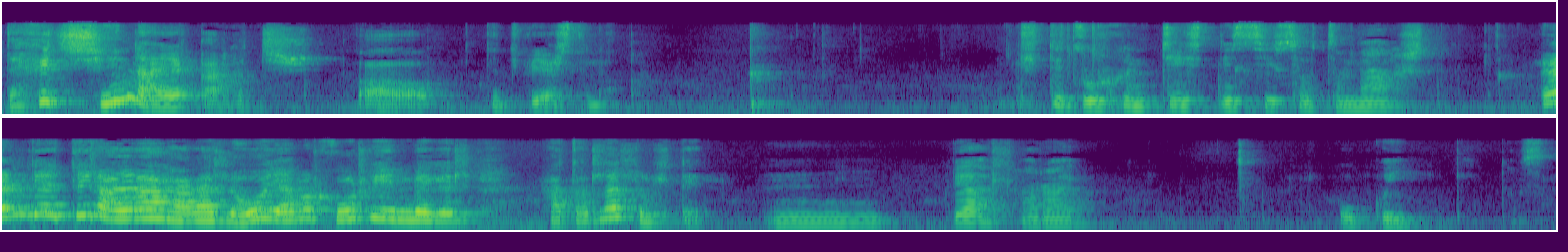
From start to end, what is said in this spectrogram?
дахиж шинэ аяг гаргаж гэж би ярьсан баг. Гэтэ зүрхэн чи стилсийг суудсан байгаа шүү тэгээд тэр аягаа хараад өө ямар хөөрхөн юм бэ гэж хадгалаа л үлдээ. Би болохоор үгүй гэсэн.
